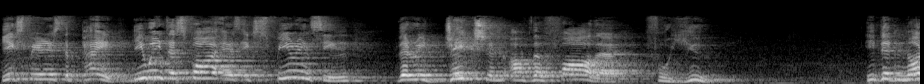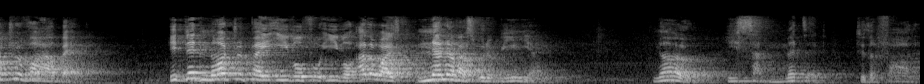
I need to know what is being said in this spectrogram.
He experienced the pain. He went as far as experiencing the rejection of the Father for you. He did not revile back. He did not repay evil for evil. Otherwise, none of us would have been here. No, he submitted to the Father.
